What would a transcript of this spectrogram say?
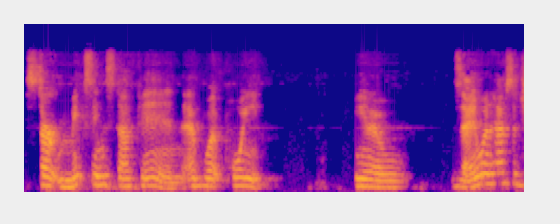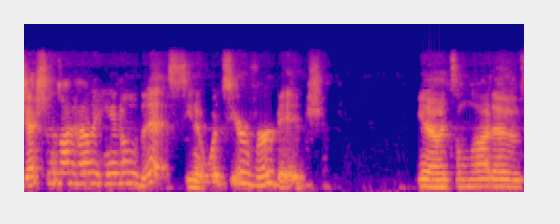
start mixing stuff in? At what point, you know, does anyone have suggestions on how to handle this? You know, what's your verbiage? You know, it's a lot of,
